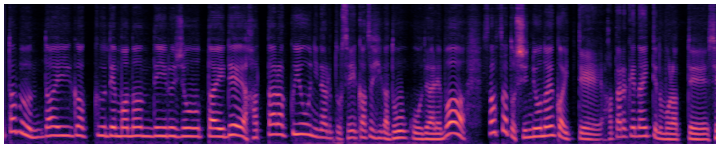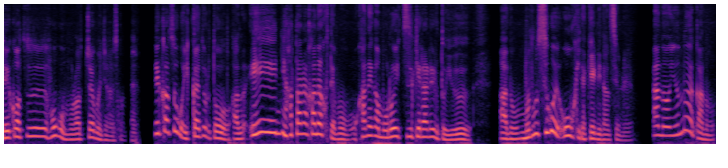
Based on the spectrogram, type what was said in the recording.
多分大学で学んでいる状態で働くようになると生活費がどうこうであれば、さっさと心療内科行って働けないっていうのもらって生活保護もらっちゃえばいいんじゃないですかね。生活保護一回取ると、あの、永遠に働かなくてもお金がもろい続けられるという、あの、ものすごい大きな権利なんですよね。あの、世の中の、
